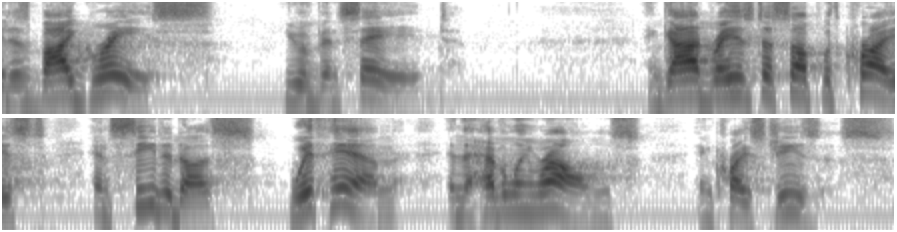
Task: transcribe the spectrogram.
It is by grace you have been saved. And God raised us up with Christ and seated us with him in the heavenly realms in Christ Jesus.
